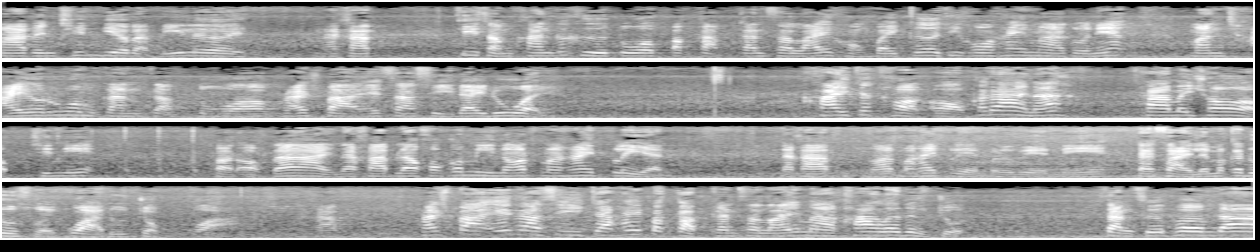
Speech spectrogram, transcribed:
มาเป็นชิ้นเดียวแบบนี้เลยนะครับที่สำคัญก็คือตัวประกับกันสไลด์ของไบเกอร์ที่เขาให้มาตัวเนี้ยมันใช้ร่วมกันกับตัว Crash Bar SRC ได้ด้วย ใครจะถอดออกก็ได้นะ ถ้าไม่ชอบชิ้นนี้ถอดออกได้นะครับ แล้วเขาก็มีน็อตมาให้เปลี่ยนนะครับน็อตมาให้เปลี่ยนบริเวณนี้ แต่ใส่แล้วมันก็ดูสวยกว่าดูจบกว่า นะครับ Crash Bar SRC จะให้ประกับกันสไลด์มาข้างละหนึ่งจุด สั่งซื้อเพิ่มได้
